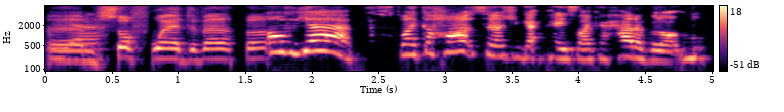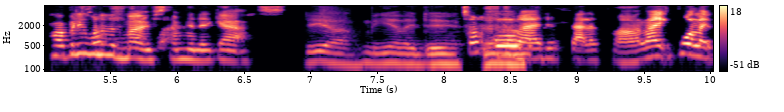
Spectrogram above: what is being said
Oh, um, yeah. software developer. Oh yeah, like a heart surgeon get paid like a hell of a lot. Probably one of the most. I'm gonna guess. Yeah, yeah, they do. Software developer, like what, like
